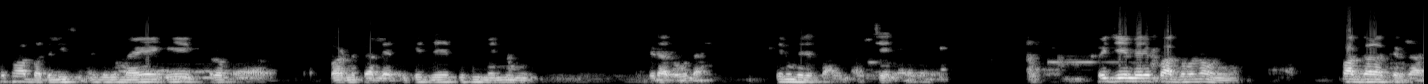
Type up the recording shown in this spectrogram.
ਕਥਾ ਬਦਲੀ ਸੀ ਨਾ ਜਦੋਂ ਮੈਂ ਇਹ ਵਰਨ ਕਰ ਲਿਆ ਸੀ ਕਿ ਜੇ ਤੁਸੀਂ ਮੈਨੂੰ ਜਿਹੜਾ ਰੋਲ ਹੈ ਇਹਨੂੰ ਮੇਰੇ ਸਾਲ ਨਾਲ ਚੇਂਜ ਵੀ ਜੇ ਮੇਰੇ ਪੱਗ ਬਣਾਉਣੀ ਹੈ ਪੱਗ ਵਾਲਾ ਕਿਰਦਾਰ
